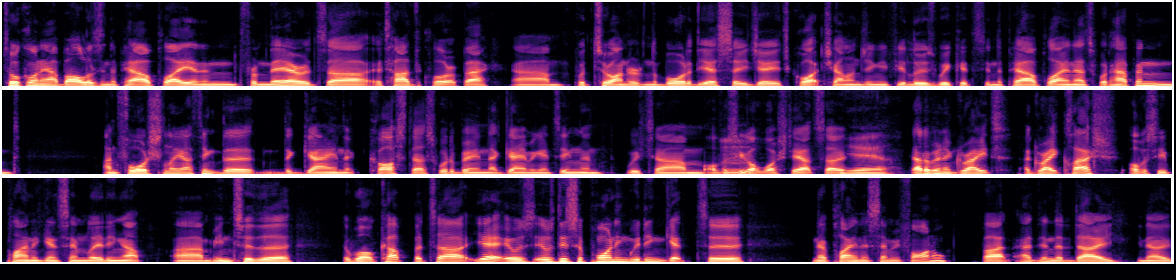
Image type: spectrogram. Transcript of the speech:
took on our bowlers in the power play, and then from there it's uh, it's hard to claw it back. Um, put 200 on the board at the SCG. It's quite challenging if you lose wickets in the power play, and that's what happened. And unfortunately, I think the the game that cost us would have been that game against England, which um, obviously got washed out. So Yeah, that'd have been a great a great clash. Obviously playing against them leading up um, into the, the World Cup, but uh, yeah, it was it was disappointing we didn't get to you know play in the semi final. But at the end of the day, you know,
